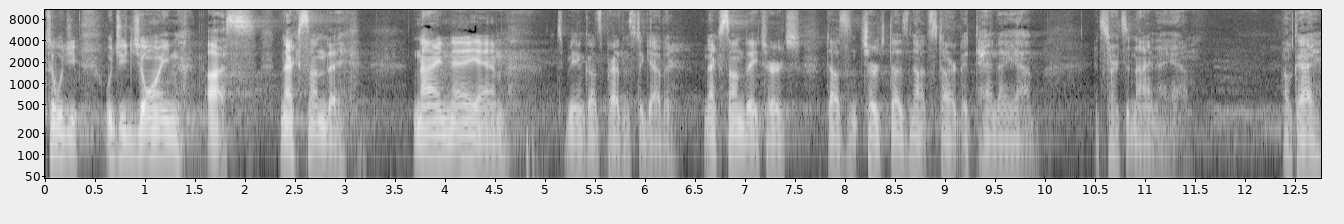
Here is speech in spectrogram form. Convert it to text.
So, would you, would you join us next Sunday, 9 a.m., to be in God's presence together? Next Sunday, church, doesn't, church does not start at 10 a.m., it starts at 9 a.m. Okay?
